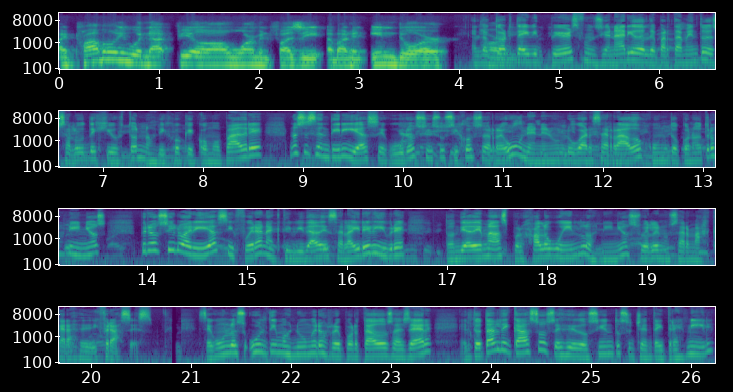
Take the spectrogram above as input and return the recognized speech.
I probably would not feel all warm and fuzzy about an indoor El doctor David Pierce, funcionario del Departamento de Salud de Houston, nos dijo que como padre no se sentiría seguro si sus hijos se reúnen en un lugar cerrado junto con otros niños, pero sí lo haría si fueran actividades al aire libre, donde además por Halloween los niños suelen usar máscaras de disfraces. Según los últimos números reportados ayer, el total de casos es de 283.000.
